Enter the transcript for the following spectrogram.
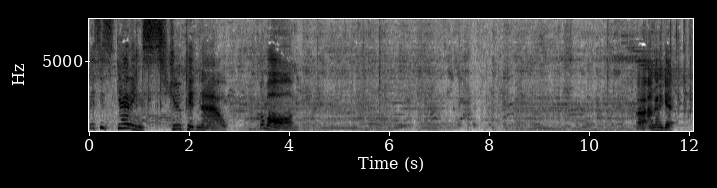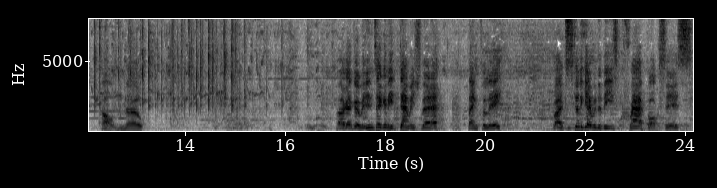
This is getting stupid now. Come on. I'm gonna get... Oh no. Okay, good. We didn't take any damage there, thankfully. Right, just gonna get rid of these crab boxes.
